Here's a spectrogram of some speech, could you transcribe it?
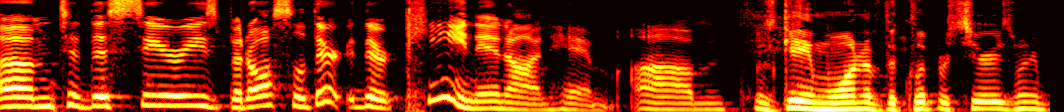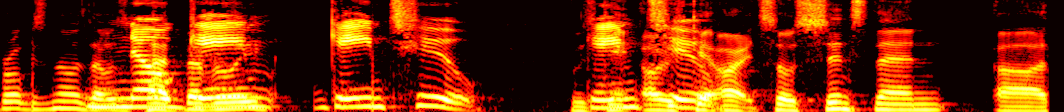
um, to this series, but also they're they're keen in on him. Um, It was game one of the Clipper series when he broke his nose. That was no Pat Beverley? game game two, It was game, oh, it was two. all right. So since then, uh,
